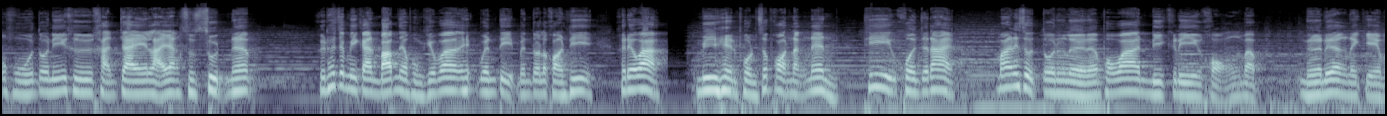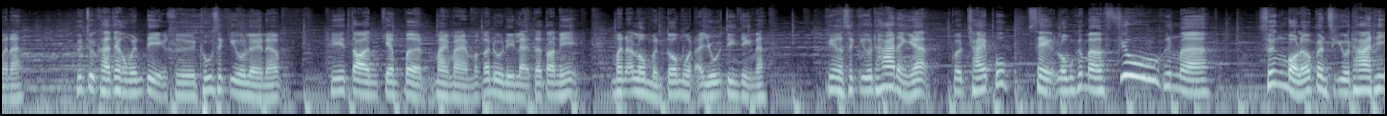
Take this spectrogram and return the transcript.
โอ้โหตัวนี้คือขัดใจหลายอย่างสุดๆนะครับคือถ้าจะมีการบัฟเนี่ยผมคิดว่าเวนติเป็นตัวละครที่เขาเรียกว่ามีเหตุผลซัพพอร์ตหนักแน่นที่ควรจะได้มากที่สุดตัวหนึ่งเลยนะ เพราะว่าดีกรีของแบบเนื้อเรื่องในเกมนะคือจุดขัดใจของเวนติคือทุกสกิลเลยนะที่ตอนเกมเปิดใหม่ ๆ มันก็ดูดีแหละ แต่ตอนนี้มันอารมณ์เหมือนตัวหมดอายุจริง ๆ นะคืออย่างสกิลท่าอย่างเงี้ยกดใช้ปุ๊บเสกลมขึ้นมาฟิวขึ้นมา ซึ่งบอกเลยว่าเป็นสกิลท่าที่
